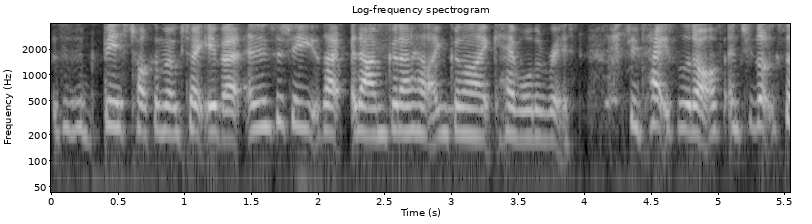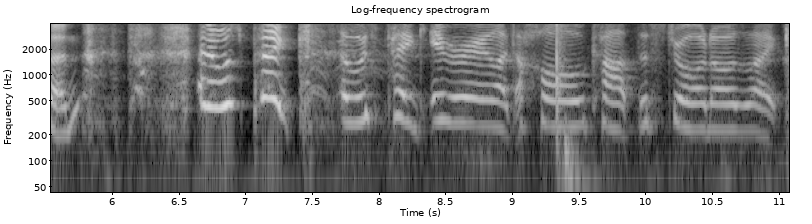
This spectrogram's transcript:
This is the best chocolate milkshake ever. And then so she's like, no, I'm gonna, I'm gonna like have all the rest. She takes it off, and she looks in, and it was pink. it was pink everywhere, like the whole cup, the straw, and I was like,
